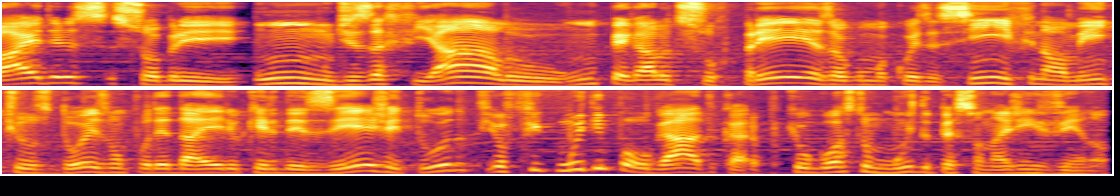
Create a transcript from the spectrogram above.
Spiders, sobre um desafiá-lo, um pegá-lo de surpresa, alguma coisa assim, e finalmente os dois vão poder dar a ele o que ele deseja e tudo. Eu fico muito empolgado, cara, porque eu gosto muito do personagem Venom.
